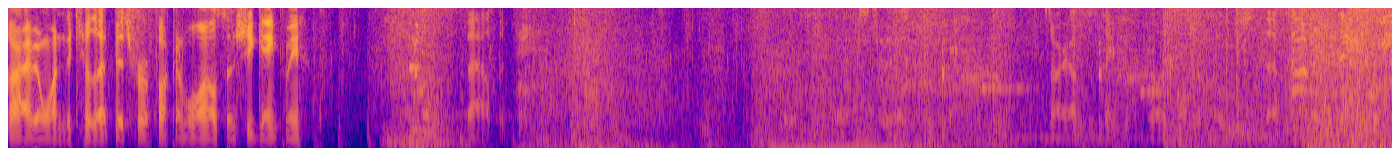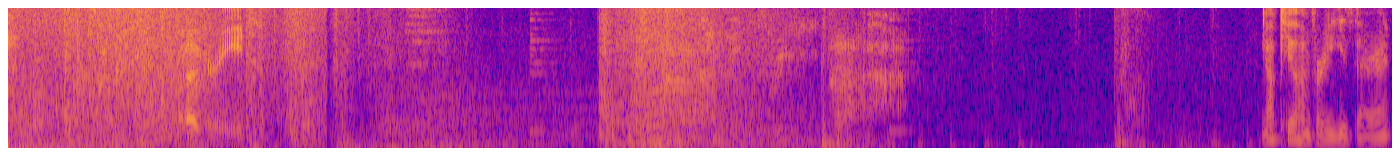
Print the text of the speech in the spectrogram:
Sorry, I've been wanting to kill that bitch for a fucking while since she ganked me. Valid. Sorry, I'm just taking this floor. Oh, she's out. Agreed. I'll kill him before he gets there, right?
